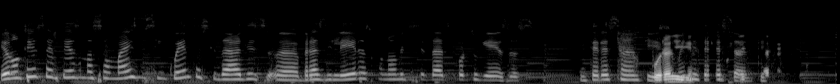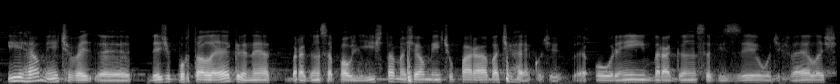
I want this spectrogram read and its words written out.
Eu não tenho certeza, mas são mais de 50 cidades uh, brasileiras com nome de cidades portuguesas. Interessante Por isso, aí. muito interessante. E realmente, vai, é, desde Porto Alegre, né, Bragança Paulista, mas realmente o Pará bate recorde. É, Ourém, Bragança, Viseu, Odivelas,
